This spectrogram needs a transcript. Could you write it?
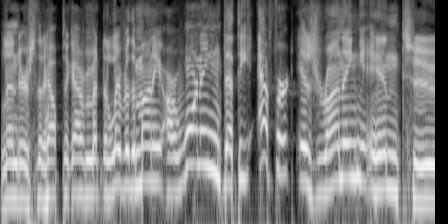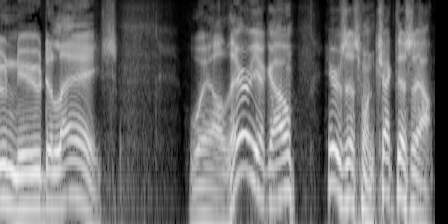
Lenders that help the government deliver the money are warning that the effort is running into new delays. Well, there you go. Here's this one. Check this out.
